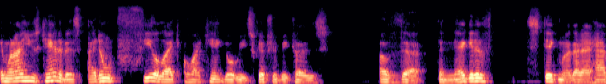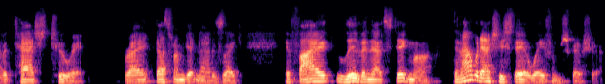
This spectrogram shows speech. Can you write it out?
and when i use cannabis i don't feel like oh i can't go read scripture because of the the negative stigma that I have attached to it, right? That's what I'm getting at. Is like if I live in that stigma, then I would actually stay away from scripture.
